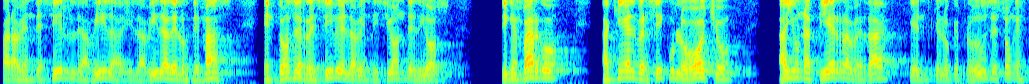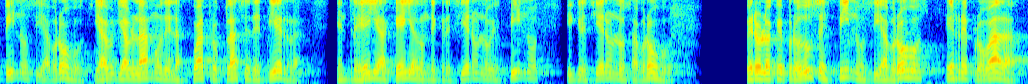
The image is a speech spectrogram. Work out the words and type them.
Para bendecir la vida y la vida de los demás. Entonces recibe la bendición de Dios. Sin embargo, aquí en el versículo 8 hay una tierra, ¿verdad? Que, lo que produce son espinos y abrojos. Ya, ya hablamos de las cuatro clases de tierra, entre ellas aquella donde crecieron los espinos y crecieron los abrojos. Pero lo que produce espinos y abrojos es reprobada,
